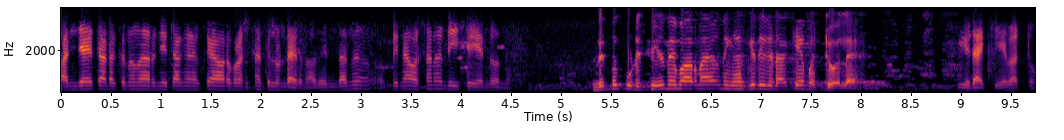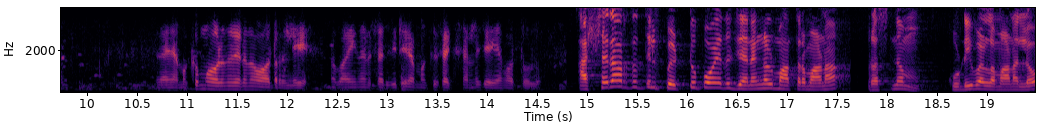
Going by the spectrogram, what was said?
പഞ്ചായത്ത് അടക്കുന്നത് അറിഞ്ഞിട്ട് അങ്ങനെയൊക്കെ അവരുടെ പ്രശ്നത്തിലുണ്ടായിരുന്നു. അത് എന്താന്ന് പിന്നെ അവസാനം ഡീൽ ചെയ്യേണ്ടി വന്നു. ഇതിപ്പോ കുടിശ്ശിക നിവാരണ നിങ്ങൾക്ക് ഇത് ഈടാക്കിയേ പറ്റൂ അല്ലേ? ഈടാക്കിയേ പറ്റും. നമുക്ക് മുകളിൽ വരുന്ന ഓർഡർ അല്ലേ? അപ്പൊ അതിനനുസരിച്ചിട്ട് നമുക്ക് സെക്ഷനിൽ ചെയ്യാൻ പറ്റുള്ളൂ. അക്ഷരാർത്ഥത്തിൽ പെട്ടുപോയത് ജനങ്ങൾ മാത്രമാണ്. പ്രശ്നം കുടിവെള്ളമാണല്ലോ.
